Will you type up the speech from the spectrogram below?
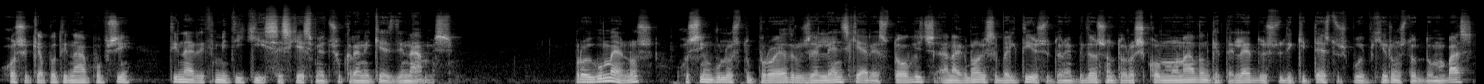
όσο και από την άποψη την αριθμητική σε σχέση με τις Ουκρανικές δυνάμεις. Προηγουμένως, ο σύμβουλος του Προέδρου Ζελένσκι Αρεστόβιτς αναγνώρισε βελτίωση των επιδόσεων των ρωσικών μονάδων και τελέντων στους διοικητές τους που επιχειρούν στον Ντομπάς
